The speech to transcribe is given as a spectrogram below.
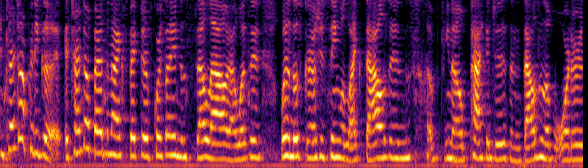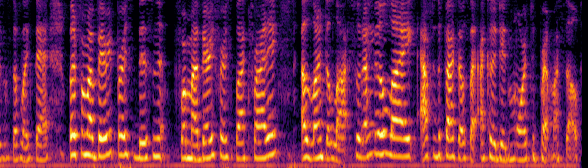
It turned out pretty good. It turned out better than I expected. Of course, I didn't sell out. I wasn't one of those girls you're seeing with like thousands of, you know, packages and thousands of orders and stuff like that. But for my very first business, for my very first Black Friday, I learned a lot. So I feel like after the fact, I was like, I could have did more to prep myself.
